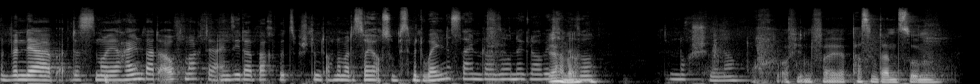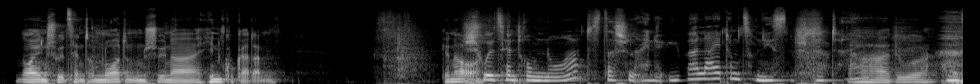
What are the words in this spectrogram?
und wenn der das neue Hallenbad aufmacht, der Einsiederbach, wird es bestimmt auch nochmal, das soll ja auch so ein bisschen mit Wellness sein oder so, ne, glaube ich. Ja, ne? Also noch schöner. Auf jeden Fall passend dann zum neuen Schulzentrum Nord und ein schöner Hingucker dann. Genau. Schulzentrum Nord, ist das schon eine Überleitung zum nächsten Stadtteil? Ah, du, als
